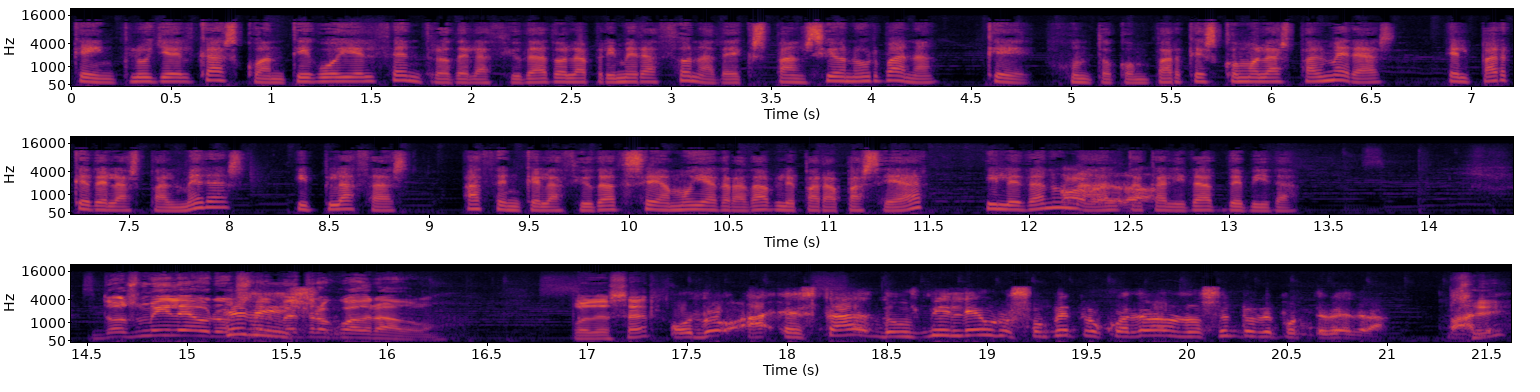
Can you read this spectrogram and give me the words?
que incluye el casco antiguo y el centro de la ciudad o la primera zona de expansión urbana, que, junto con parques como Las Palmeras, el Parque de las Palmeras y plazas, hacen que la ciudad sea muy agradable para pasear y le dan una Ah, alta calidad de vida. 2.000 euros ¿Qué el metro cuadrado. ¿Puede ser? O no, ah, está 2.000 euros o metro cuadrado no centro de Pontevedra. Vale. ¿Sí?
